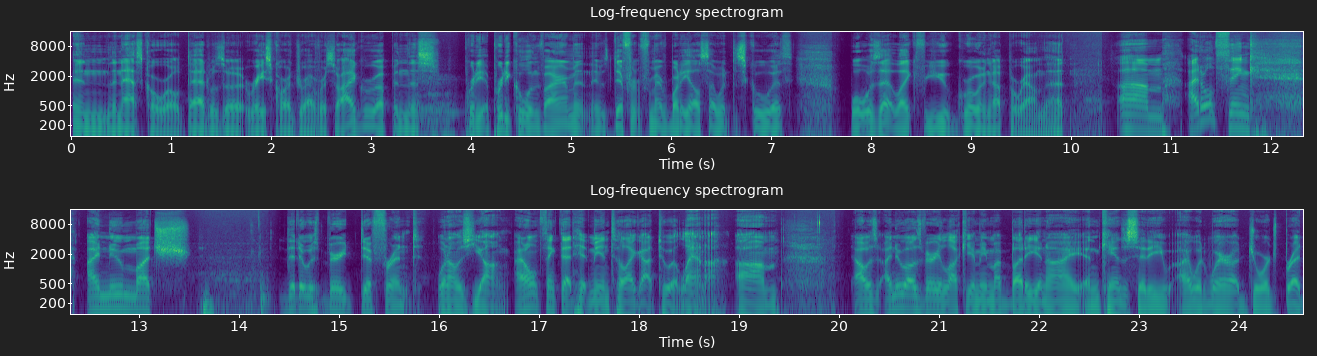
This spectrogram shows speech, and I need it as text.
in the NASCAR world. Dad was a race car driver, so I grew up in this pretty a pretty cool environment. It was different from everybody else I went to school with. What was that like for you growing up around that? I don't think I knew much that it was very different when I was young. I don't think that hit me until I got to Atlanta. Um, I was I knew I was very lucky. I mean, my buddy and I in Kansas City, I would wear a George Brett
